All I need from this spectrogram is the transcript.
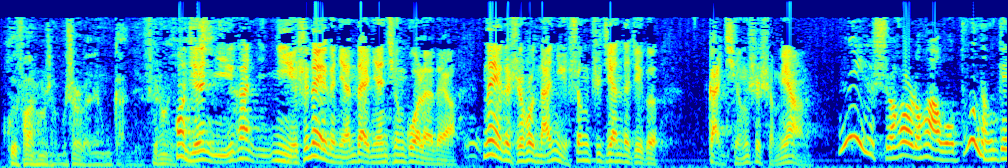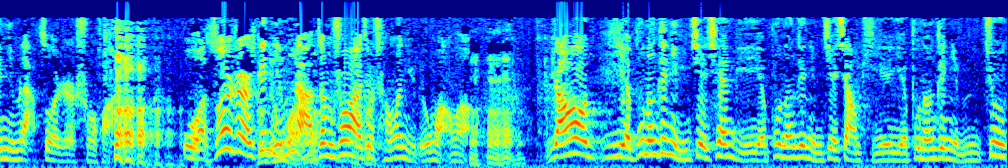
会发生什么事儿的那种感觉，非常有。况且你一看，你你是那个年代年轻过来的呀，那个时候男女生之间的这个感情是什么样的？那个时候的话，我不能跟你们俩坐这儿说话，我坐这儿跟你们俩这么说话就成了女流氓了。然后也不能跟你们借铅笔，也不能跟你们借橡皮，也不能跟你们就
